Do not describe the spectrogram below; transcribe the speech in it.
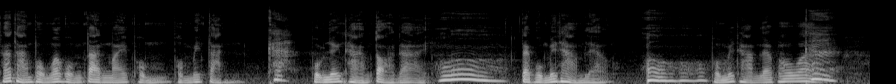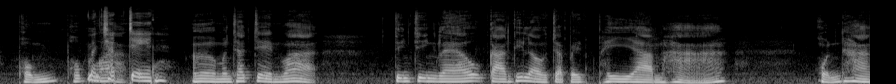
ถ้าถามผมว่าผมตันไหมผม ผมไม่ตัน ค่ะ ผมยังถามต่อได้โอ้แต่ผมไม่ถามแล้วโอ้ผมไม่ถามแล้วเพราะว่าค่ะผมพบมันว่าชัดเจน เออ มันชัดเจนว่า จริง ๆ แล้วการที่เราจะไปพยายามหาหนทาง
